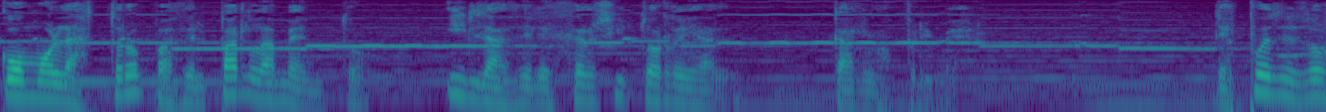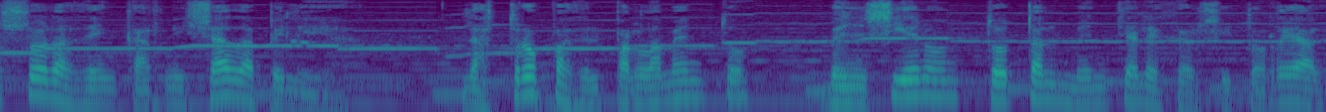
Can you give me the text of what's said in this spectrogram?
como las tropas del Parlamento y las del Ejército Real Carlos I. Después de dos horas de encarnizada pelea, las tropas del Parlamento vencieron totalmente al ejército real.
